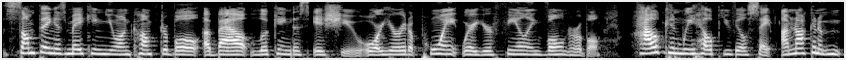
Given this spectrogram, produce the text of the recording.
something is making you uncomfortable about looking this issue, or you're at a point where you're feeling vulnerable. How can we help you feel safe? I'm not going to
